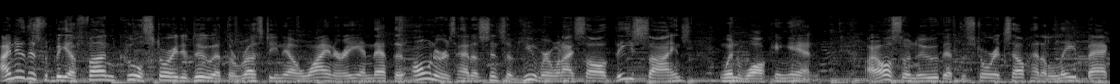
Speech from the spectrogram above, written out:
I knew this would be a fun, cool story to do at the Rusty Nail Winery and that the owners had a sense of humor when I saw these signs when walking in. I also knew that the store itself had a laid back,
